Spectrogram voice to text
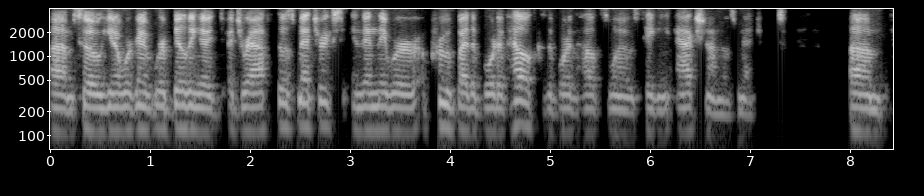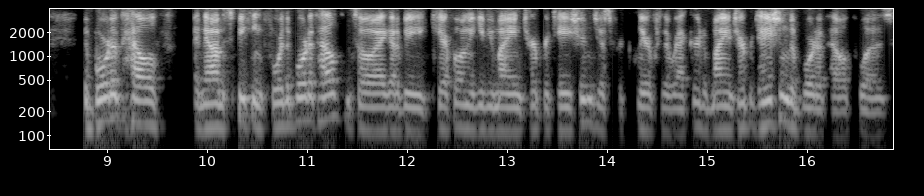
Um, so, you know, we're going to, we're building a, a draft those metrics and then they were approved by the Board of Health because the Board of Health is the one that was taking action on those metrics. Um, the Board of Health, and now I'm speaking for the Board of Health, and so I got to be careful. I'm going to give you my interpretation, just for clear for the record. My interpretation of the Board of Health was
